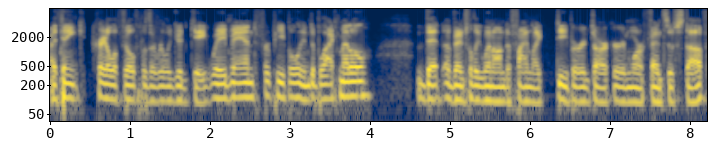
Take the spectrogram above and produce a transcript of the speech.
I think Cradle of Filth was a really good gateway band for people into black metal that eventually went on to find like deeper and darker and more offensive stuff.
